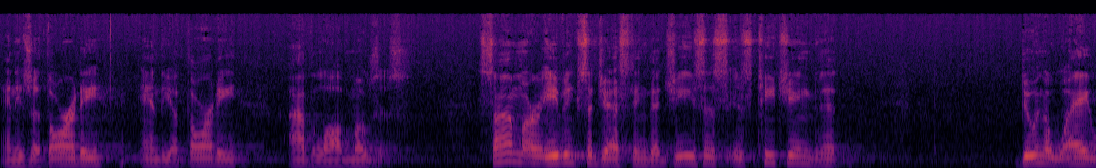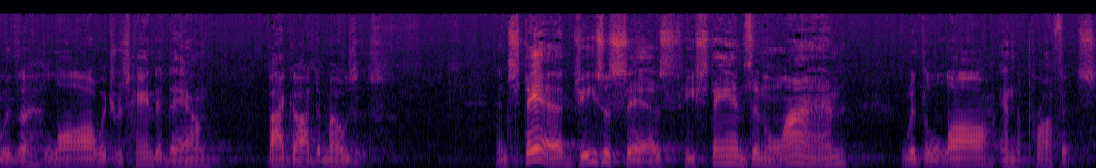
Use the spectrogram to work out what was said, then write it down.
and his authority and the authority of the law of Moses. Some are even suggesting that Jesus is teaching that doing away with the law which was handed down by God to Moses. Instead, Jesus says he stands in line with the law and the prophets.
